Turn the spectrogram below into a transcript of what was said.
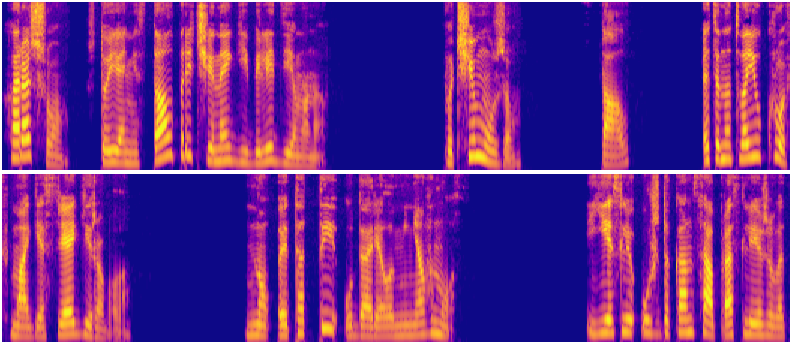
Хорошо, что я не стал причиной гибели демонов. Почему же? Стал. Это на твою кровь магия среагировала. Но это ты ударила меня в нос. Если уж до конца прослеживать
